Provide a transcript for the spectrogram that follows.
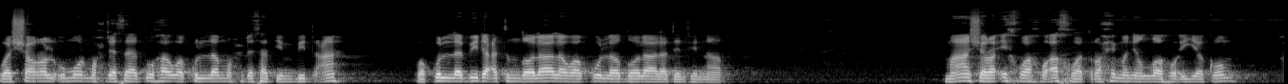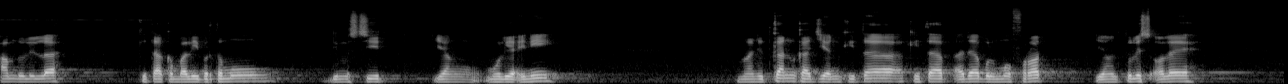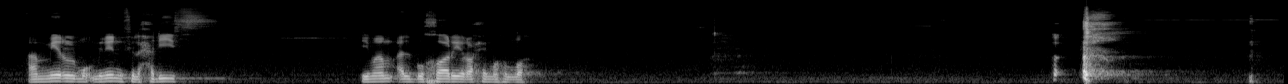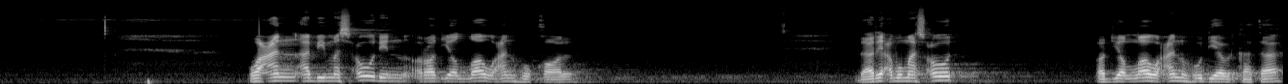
وشر الأمور محدثاتها وكل محدثة بدعة وكل بدعة ضلالة وكل ضلالة في النار Ma'asyara ikhwah wa akhwat rahimani Allah wa iyyakum. Alhamdulillah kita kembali bertemu di masjid yang mulia ini melanjutkan kajian kita kitab Adabul Mufrad yang ditulis oleh Amirul Mukminin fil Hadis Imam Al-Bukhari rahimahullah. Wa an Abi Mas'ud radhiyallahu anhu qol Dari Abu Mas'ud radhiyallahu anhu dia berkata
